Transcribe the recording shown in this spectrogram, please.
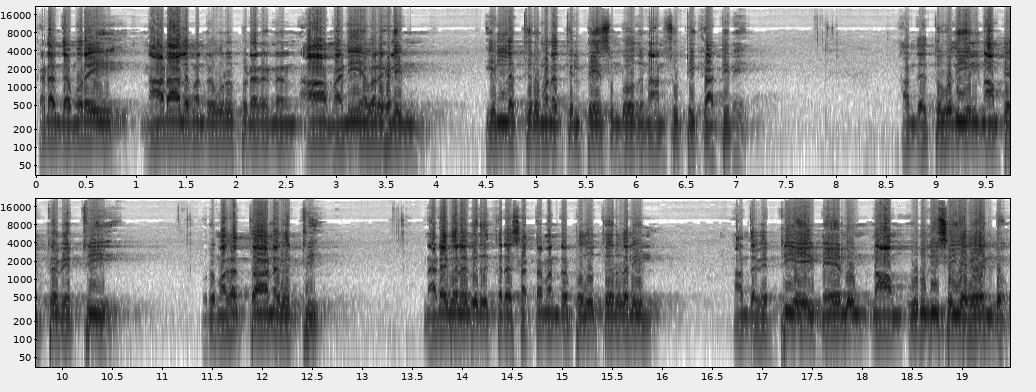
கடந்த முறை நாடாளுமன்ற உறுப்பினர் ஆ மணி அவர்களின் இல்ல திருமணத்தில் பேசும்போது நான் சுட்டிக்காட்டினேன். அந்த தொகுதியில் நாம் பெற்ற வெற்றி ஒரு மகத்தான வெற்றி. நடைபெறவிருக்கிற சட்டமன்ற பொதுத் தேர்தலில் அந்த வெற்றியை மேலும் நாம் உறுதி செய்ய வேண்டும்.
